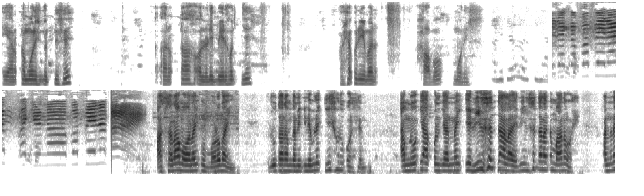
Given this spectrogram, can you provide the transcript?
এই আরেকটা মরিচ ধরতেছে আরেকটা অলরেডি বের হচ্ছে আশা করি এবার খাব মরিচ। আসসালামু আলাইকুম বড় ভাই। রোজা রমজানের কিনে বলে কি শুরু করছেন? জান নাই? এ রিলসের চালায় রিলসের চালায় তো মানুষ। আপনারা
